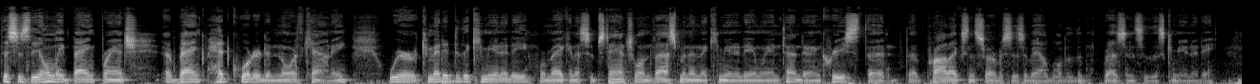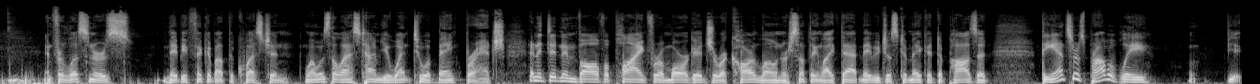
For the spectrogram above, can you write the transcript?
This is the only bank branch, a bank headquartered in North County. We're committed to the community. We're making a substantial investment in the community, and we intend to increase the, the products and services available to the residents of this community. And for listeners, maybe think about the question when was the last time you went to a bank branch and it didn't involve applying for a mortgage or a car loan or something like that, maybe just to make a deposit? The answer is probably you,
